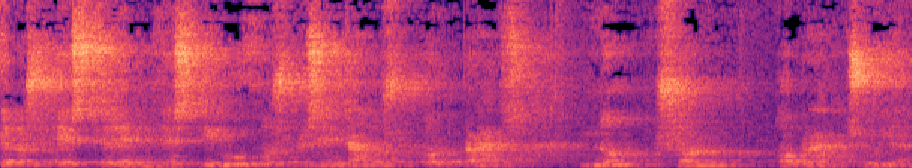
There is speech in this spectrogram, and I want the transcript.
que los excelentes dibujos presentados por Prats no són obra suya.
